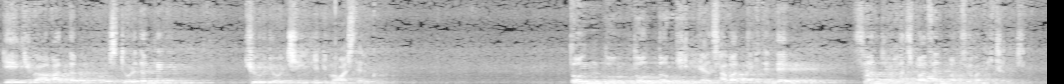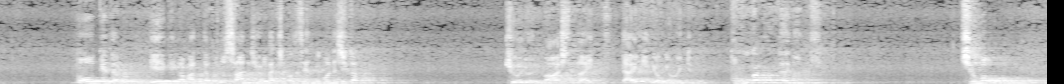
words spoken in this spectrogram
利益が上がった分のうちどれだけ給料、賃金に回してるか。どんどんどんどん近年下がってきてて、38%まで下がってきちゃいました。儲けた分、利益が上がった分の38%までしか給料に回してない大企業においても、ここが問題なんです。地方、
